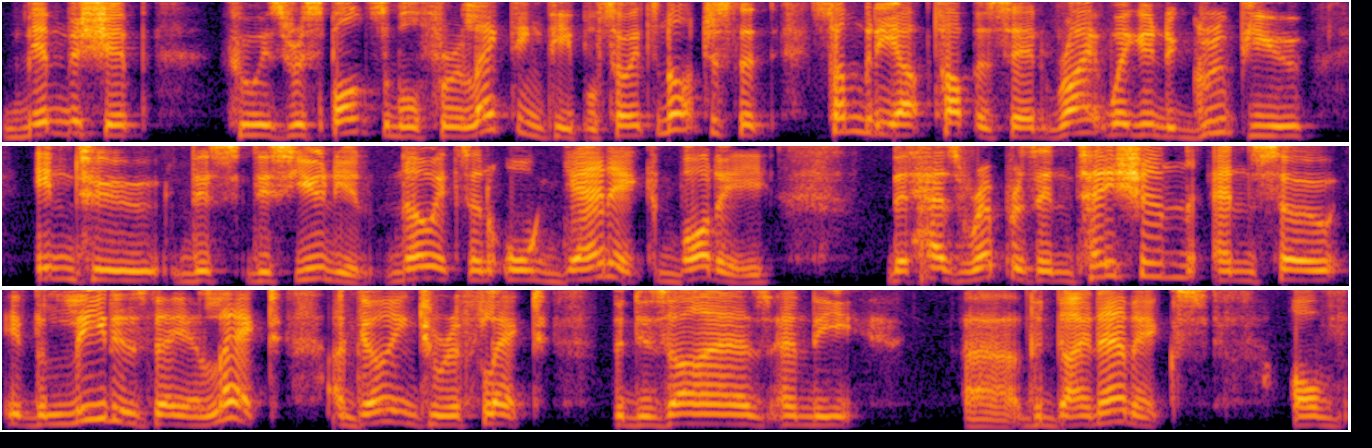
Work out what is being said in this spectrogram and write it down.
membership who is responsible for electing people. So it's not just that somebody up top has said, right, we're going to group you into this, this union. No, it's an organic body that has representation, and so the leaders they elect are going to reflect the desires and the uh, the dynamics of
